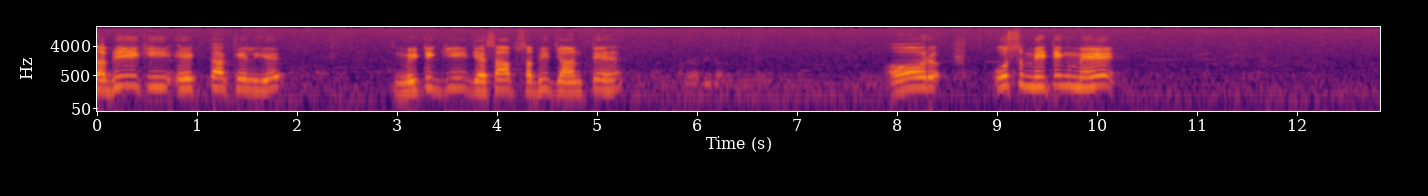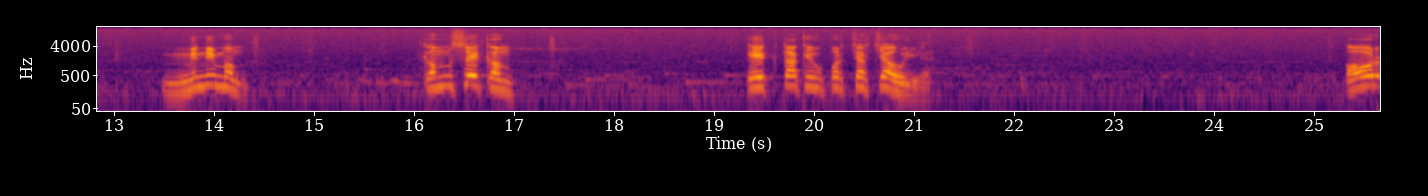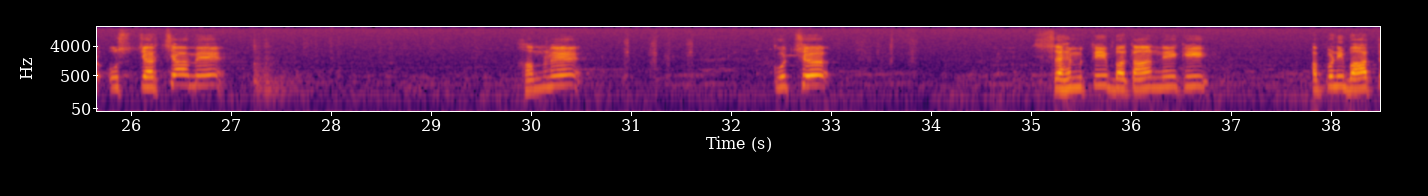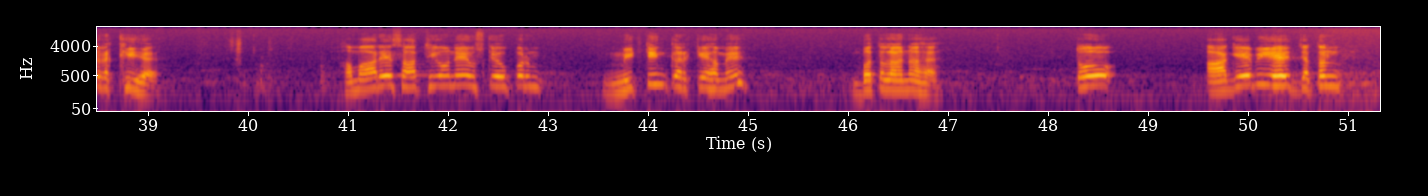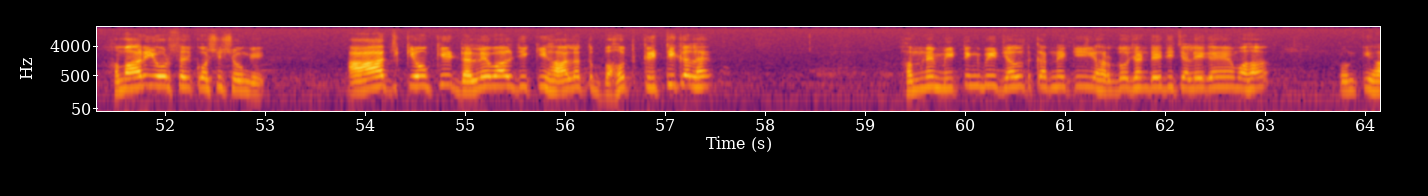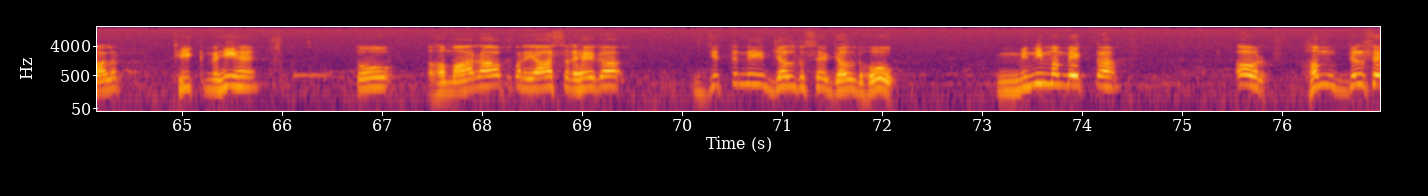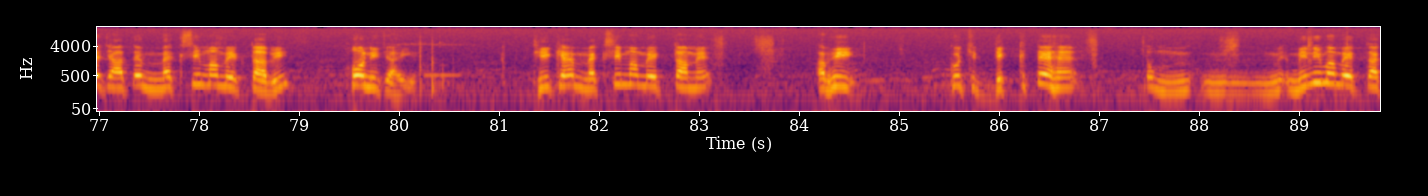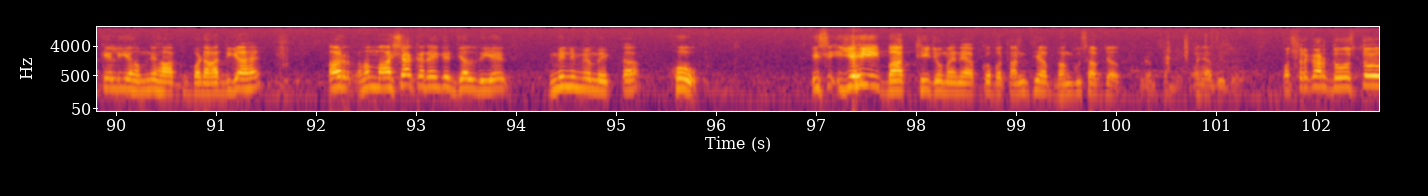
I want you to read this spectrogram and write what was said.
सभी की एकता के लिए मीटिंग की, जैसा आप सभी जानते हैं। और उस मीटिंग में मिनिमम कम से कम एकता के ऊपर चर्चा हुई है। और उस चर्चा में हमने कुछ सहमति बताने की अपनी बात रखी है। हमारे साथियों ने उसके ऊपर मीटिंग करके हमें बतलाना है। तो आगे भी यह जतन हमारी ओर से कोशिश होंगी। आज क्योंकि डल्लेवाल जी की हालत बहुत क्रिटिकल है हमने मीटिंग भी जल्द करने की हरदो झंडे जी चले गए हैं वहाँ तो उनकी हालत ठीक नहीं है तो हमारा प्रयास रहेगा जितनी जल्द से जल्द हो, मिनिमम एकता, और हम दिल से चाहते मैक्सिमम एकता भी होनी चाहिए। ठीक है, मैक्सिमम एकता में अभी कुछ दिक्कतें हैं तो मि- मि- मिनिमम एकता के लिए हमने हाथ बढ़ा दिया है और हम आशा करेंगे जल्द ये मिनिमम एकता हो इस यही बात थी जो मैंने आपको बतानी थी आप भंगू साहब जाओ पंजाबी बोलो ਪੱਤਰਕਾਰ ਦੋਸਤੋ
